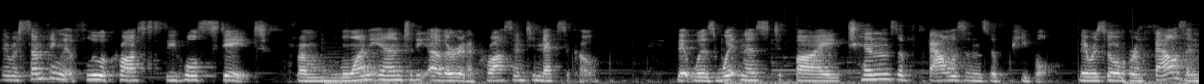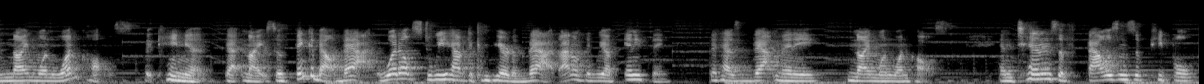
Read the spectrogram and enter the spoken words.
There was something that flew across the whole state from one end to the other and across into Mexico that was witnessed by tens of thousands of people. There was over a thousand 911 calls that came in that night. So think about that. What else do we have to compare to that? I don't think we have anything that has that many 911 calls. And tens of thousands of people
